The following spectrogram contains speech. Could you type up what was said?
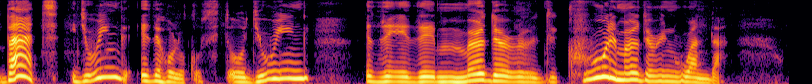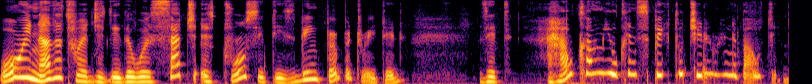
But during the Holocaust or during the, the murder, the cruel murder in Rwanda, or in other tragedy, there were such atrocities being perpetrated that how come you can speak to children about it?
